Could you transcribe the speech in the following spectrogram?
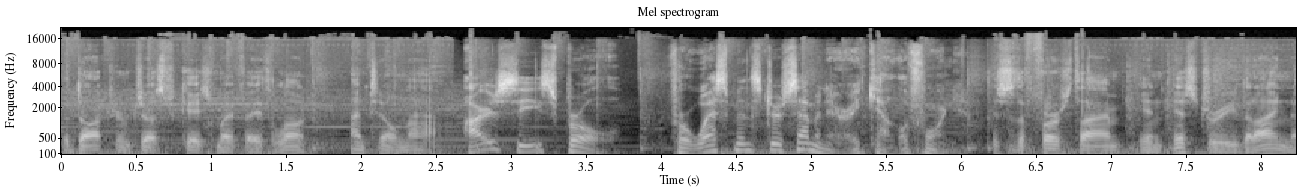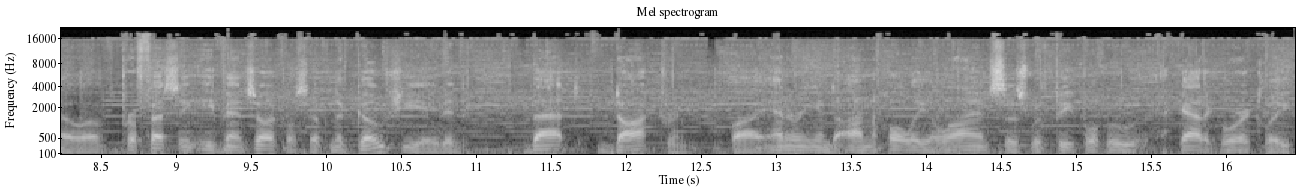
the doctrine of justification by faith alone, until now. R.C. Sproul for Westminster Seminary, California. This is the first time in history that I know of professing evangelicals have negotiated that doctrine by entering into unholy alliances with people who categorically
